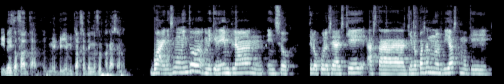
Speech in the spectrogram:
Y no hizo falta. Pues me pillé mi tarjeta y me fui para casa, ¿no? Buah, en ese momento me quedé en plan en shock, te lo juro. O sea, es que hasta que no pasan unos días como que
